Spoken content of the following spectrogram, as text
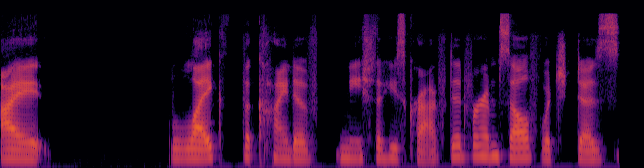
i like the kind of niche that he's crafted for himself which does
